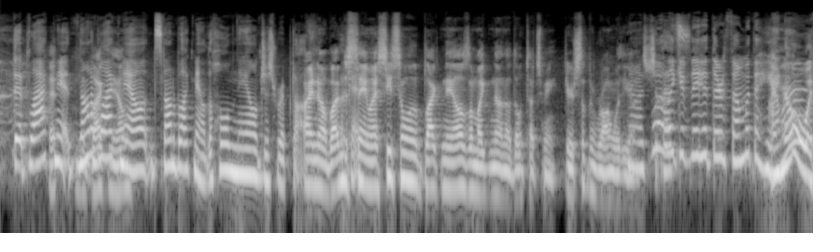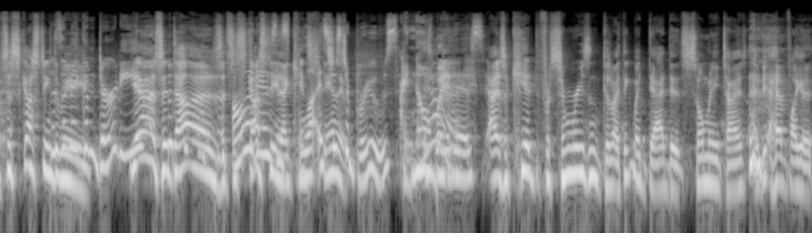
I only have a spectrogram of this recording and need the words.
the black eh, nail, the not a black black nail? nail. It's not a black nail. The whole nail just ripped off. I know, but I'm just Okay. saying, when I see someone with black nails, I'm like, no, no, don't touch me. There's something wrong with you. No, it's just, well, like that's- if they hit their thumb with a I hammer. I know, it's disgusting Does to it me. make 'em dirty? Yes, it does. It's all it is disgusting. is I can't blood. stand It's just it. a bruise. I know, That's but what it is. as a kid, for some reason, because I think my dad did it so many times, I have like a,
